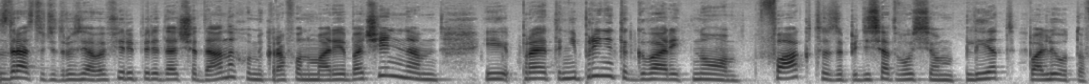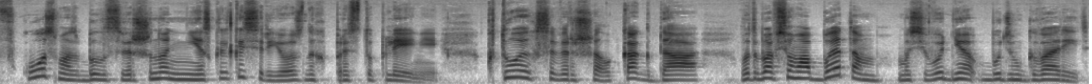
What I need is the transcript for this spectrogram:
Здравствуйте, друзья. В эфире передача данных. У микрофона Мария Бачинина. И про это не принято говорить, но факт, за 58 лет полетов в космос было совершено несколько серьезных преступлений. Кто их совершал, когда? Вот обо всем об этом мы сегодня будем говорить.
